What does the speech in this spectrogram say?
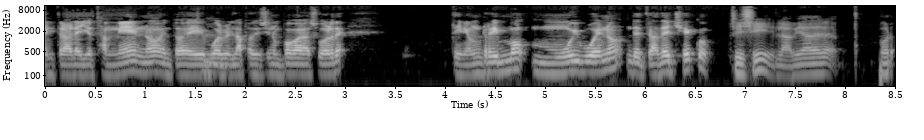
entrar ellos también, ¿no? Entonces Mm. vuelven las posiciones un poco a su orden. Tenía un ritmo muy bueno detrás de Checo. Sí, sí, la había. Por,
